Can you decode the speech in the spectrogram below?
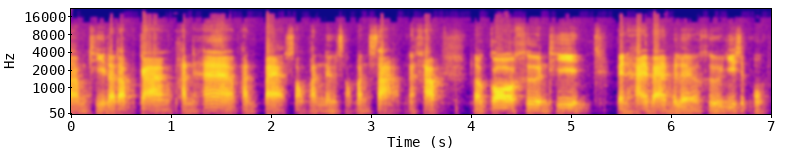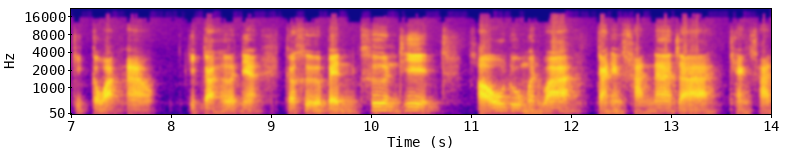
ลำถี่ระดับกลาง1,500 1,800 2,001 2,003นะครับ แล้วก็คลื่นที่เป็นไฮแบนด์ไปเลยก็คือ 26 กิกะวัตต์อาวกิกะเฮิร์ตเนี่ย ก็คือเป็นคลื่นที่เขาดูเหมือนว่าการแข่งขันน่าจะแข่งขัน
